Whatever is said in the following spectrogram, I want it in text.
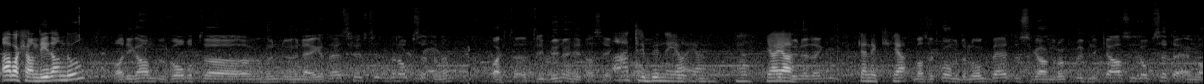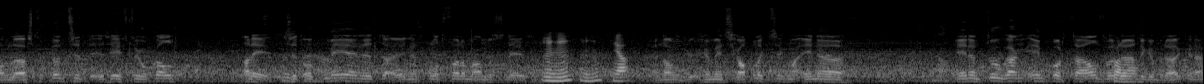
Ah, wat gaan die dan doen? Maar die gaan bijvoorbeeld eh, hun, hun eigen tijdschriftje erop zetten. Hè. Wacht, Tribune heet dat zeker? Ah, wel. tribune, ja, ja. Ja, ja, ja Tribune denk ik. ken ik, ja. Maar ze komen er ook bij, dus ze gaan er ook publicaties op zetten. En dan Luisterpunt zit, heeft toch ook al, allee, zit ook mee in het, in het platform Anders Lezen. Mhm, mhm, ja. En dan ge- gemeenschappelijk, zeg maar, één, eh, één een toegang, één portaal voor Voilà. de gebruiker. Hè.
